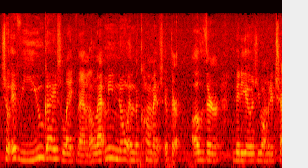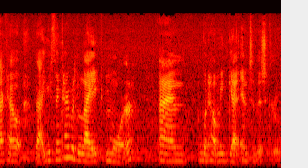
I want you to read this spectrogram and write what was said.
So if you guys like them, let me know in the comments if there are other videos you want me to check out that you think I would like more and would help me get into this group.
